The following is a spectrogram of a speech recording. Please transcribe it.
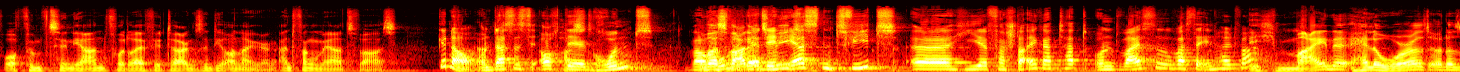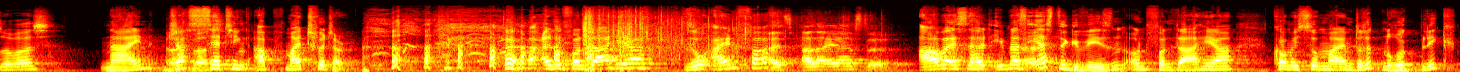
vor 15 Jahren, vor drei, vier Tagen sind die online gegangen. Anfang März war es. Genau, und das ist auch der Grund, warum war er der den Tweet? ersten Tweet äh, hier versteigert hat. Und weißt du, was der Inhalt war? Ich meine Hello World oder sowas. Nein, just was? setting up my Twitter. also von daher so einfach, Als allererste. aber es ist halt eben das erste gewesen. Und von daher komme ich zu meinem dritten Rückblick.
